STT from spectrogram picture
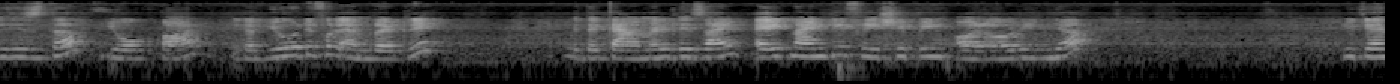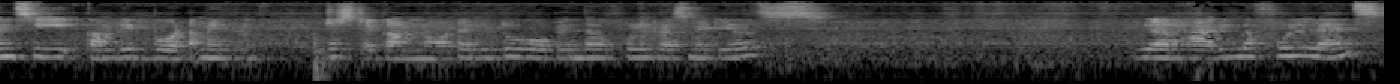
this is the yoke part. With a beautiful embroidery. With the camel design. 890 free shipping all over india. You can see complete bot i mean just i'm not able to open the full dress materials. We are having the full length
